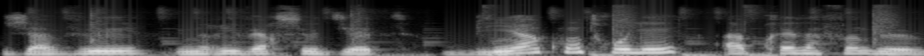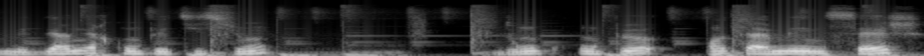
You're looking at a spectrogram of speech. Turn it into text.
j'avais une reverse diète bien contrôlée après la fin de mes dernières compétitions. Donc, on peut entamer une sèche.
